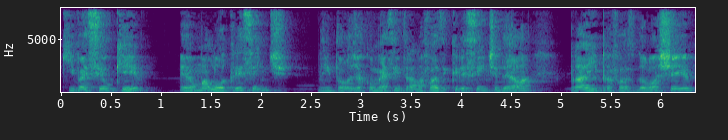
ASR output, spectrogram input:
que vai ser o quê? É uma Lua crescente. Né? Então ela já começa a entrar na fase crescente dela para ir para a fase da Lua cheia.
